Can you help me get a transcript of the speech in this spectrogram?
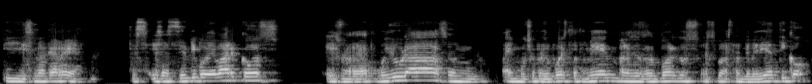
Y es una carrera. Pues ese tipo de barcos es una regata muy dura, son, hay mucho presupuesto también para esos barcos, es bastante mediático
